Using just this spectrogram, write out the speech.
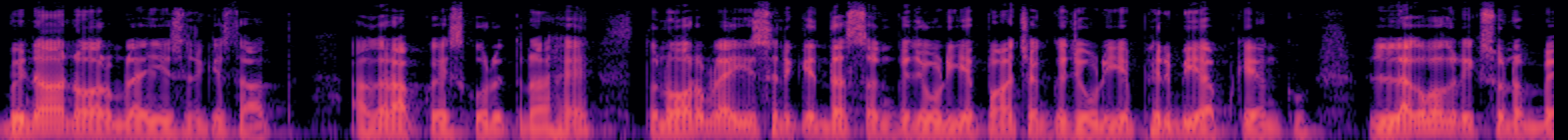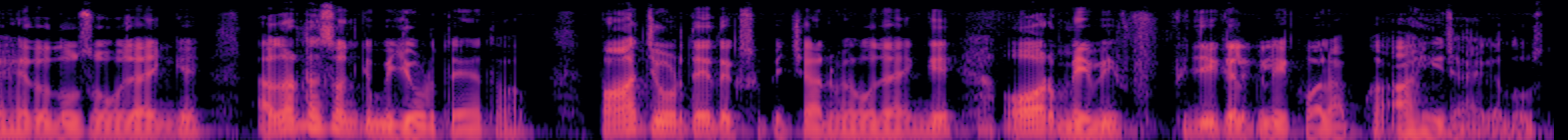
बिना नॉर्मलाइजेशन के साथ अगर आपका स्कोर इतना है तो नॉर्मलाइजेशन के दस अंक जोड़िए, पाँच अंक जोड़िए, फिर भी आपके अंक लगभग एक सौ नब्बे हैं तो दो सौ हो जाएँगे। अगर दस अंक भी जोड़ते हैं तो आप पाँच जोड़ते हैं तो एक सौ पचानवे हो जाएँगे और मे बी फ़िज़िकल के लिए कॉल आपका आ ही जाएगा दोस्त।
